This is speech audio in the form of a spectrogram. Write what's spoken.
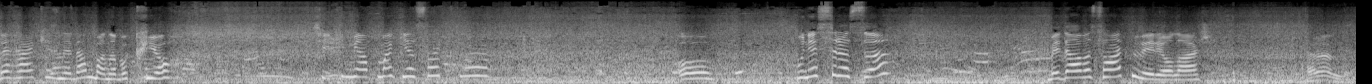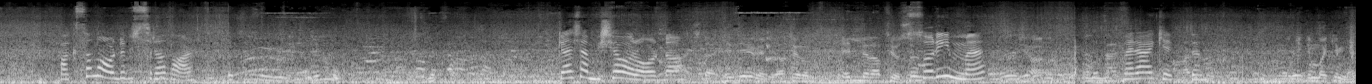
ve herkes neden bana bakıyor? Çekim yapmak yasak mı? Oh. Bu ne sırası? Bedava saat mi veriyorlar? Herhalde. Baksana orada bir sıra var. Gerçekten bir şey var orada. İşte hediye veriyor. Atıyorum 50 lira atıyorsun. Sorayım mı? Merak ettim. Gidin bakayım ben.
